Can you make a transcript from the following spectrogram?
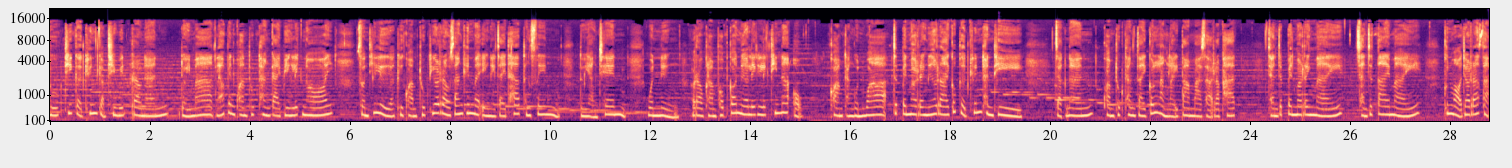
ทุกข์ที่เกิดขึ้นกับชีวิตเรานั้น โดยมากแล้วเป็นความทุกข์ทางกายเพียงเล็กน้อย ส่วนที่เหลือคือความทุกข์ที่เราสร้างขึ้นมาเองในใจแทบทั้งสิ้น ตัวอย่างเช่น วันหนึ่ง เราคลำพบก้อนเนื้อเล็กๆ ที่หน้าอก ความกังวลว่าจะเป็นมะเร็งเนื้อร้ายก็เกิดขึ้นทันที จากนั้นความทุกข์ทางใจก็หลั่งไหลตามมาสารพัดฉันจะเป็นมะเร็งไหม ฉันจะตายไหม คุณหมอจะรักษา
